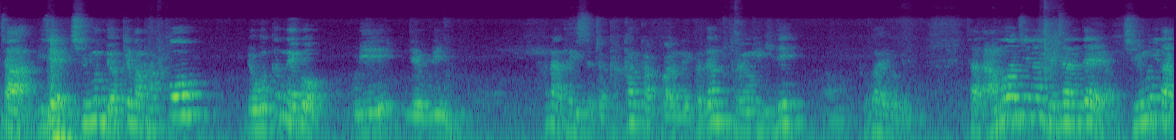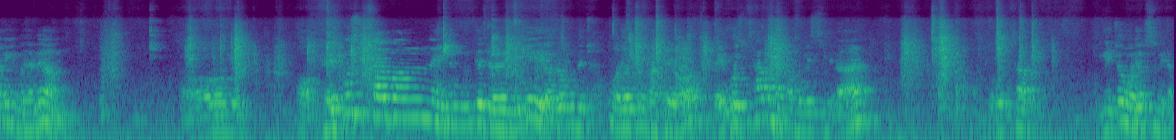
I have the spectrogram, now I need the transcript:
자 이제 질문 몇 개만 받고 요거 끝내고 우리 이제 우리 하나 더 있었죠. 극한값 구하는 거 있거든. 도형의 길이 어, 그거 할 겁니다. 자 나머지는 괜찮은데 질문이 나왔던 게 뭐냐면 저기 어, 154번에 있는 문제들 이게 여러분들 조금 어려웠던 것 같아요. 154번 잠깐 보겠습니다. 154번 이게 좀 어렵습니다.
